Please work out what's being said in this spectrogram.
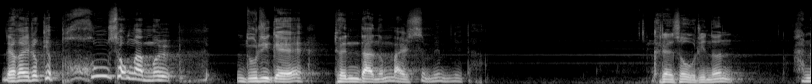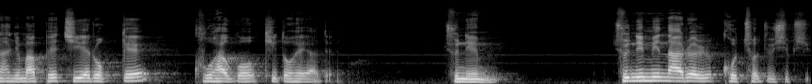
내가 이렇게 풍성함을 누리게 된다는 말씀입니다. 그래서 우리는 하나님 앞에 지혜롭게 구하고 기도해야 돼요. 주님, 주님이 나를 고쳐 주십시오.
